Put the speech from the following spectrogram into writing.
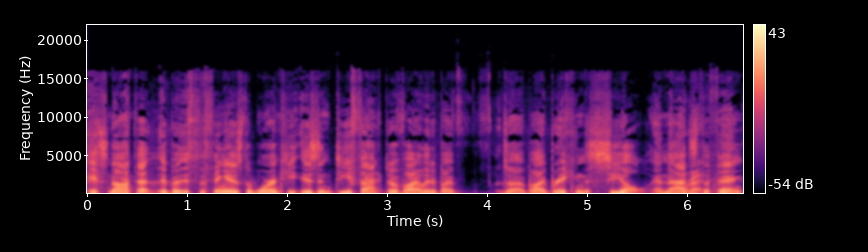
it's not that, but it's the thing is the warranty isn't de facto violated by uh, by breaking the seal, and that's right. the thing.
